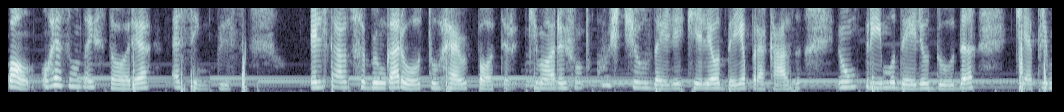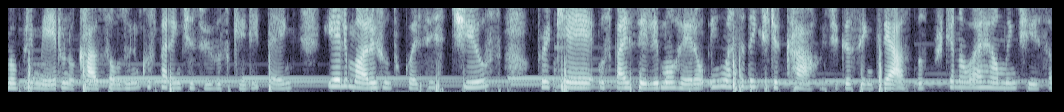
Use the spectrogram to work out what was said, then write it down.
Bom, o resumo da história é simples. Ele trata sobre um garoto, Harry Potter, que mora junto com os tios dele, que ele odeia por acaso, e um primo dele, o Duda, que é primo primeiro, no caso, são os únicos parentes vivos que ele tem, e ele mora junto com esses tios, porque os pais dele morreram em um acidente de carro, diga-se entre aspas, porque não é realmente isso,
